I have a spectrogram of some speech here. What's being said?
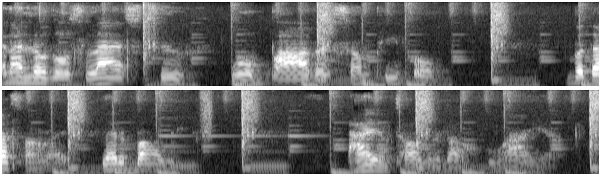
And I know those last two will bother some people, but that's all right. Let it bother you. I am talking about who I am.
